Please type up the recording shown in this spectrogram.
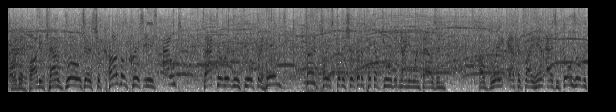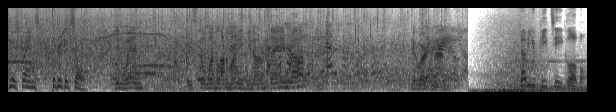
So the body count grows as Chicago Chris is out. Back to Wrigley Field for him. Third place finisher, going to pick up 291,000. A great effort by him as he goes over to his friends to be consoled. Didn't win, but he still won a lot of money. You know what I'm saying, bro? Good work, man. WPT Global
